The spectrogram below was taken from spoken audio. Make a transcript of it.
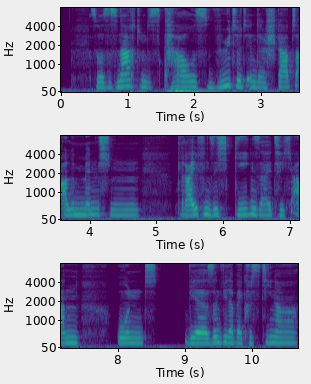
so es ist Nacht und das Chaos wütet in der Stadt. Alle Menschen greifen sich gegenseitig an und wir sind wieder bei Christina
